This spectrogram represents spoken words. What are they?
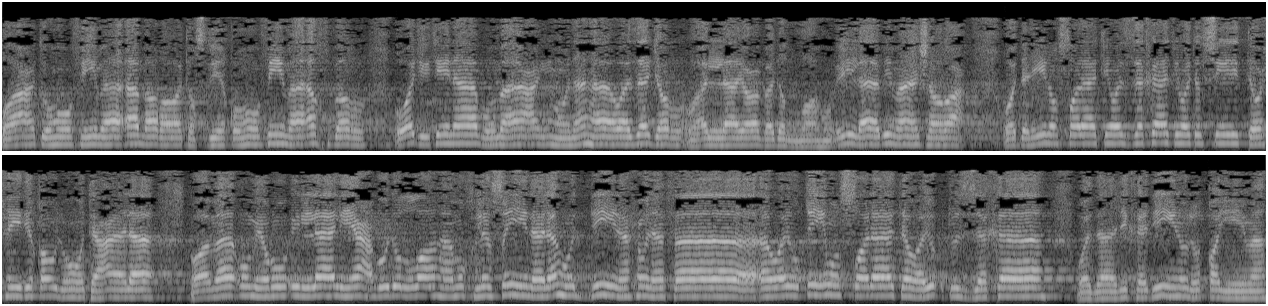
طاعته فيما أمر وتصديقه فيما أخبر واجتناب ما عنه نهى وزجر وأن لا يعبد الله إلا بما شرع. ودليل الصلاة والزكاة وتفسير التوحيد قوله تعالى وما أمروا إلا ليعبدوا الله مخلصين له الدين حنفاء ويقيموا الصلاة ويؤتوا الزكاة وذلك دين القيمة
